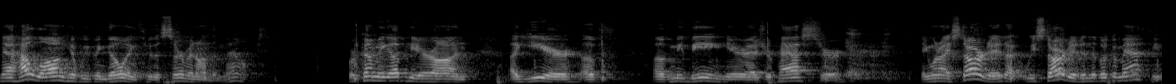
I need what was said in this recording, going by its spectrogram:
Now, how long have we been going through the Sermon on the Mount? We're coming up here on a year of of me being here as your pastor. And when I started, uh, we started in the book of Matthew.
